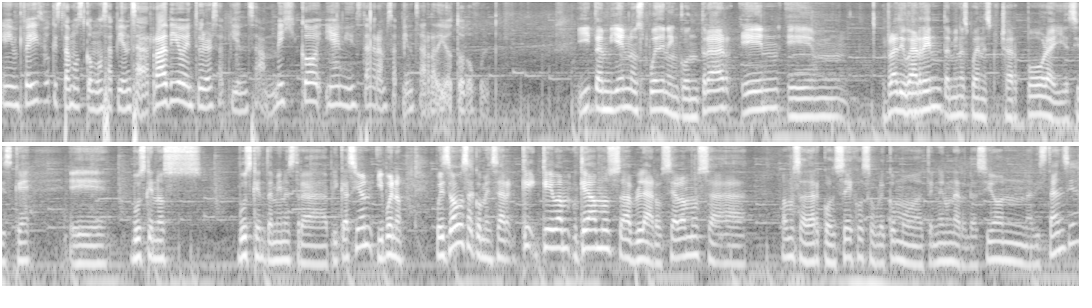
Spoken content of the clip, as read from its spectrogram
En Facebook estamos como Sapienza Radio, en Twitter Sapienza México y en Instagram Sapienza Radio todo junto. Y también nos pueden encontrar en em, Radio Garden, también nos pueden escuchar por ahí, así es que eh, búsquenos, busquen también nuestra aplicación. Y bueno, pues vamos a comenzar. ¿Qué, qué, vam- qué vamos a hablar? O sea, vamos a, vamos a dar consejos sobre cómo tener una relación a distancia.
